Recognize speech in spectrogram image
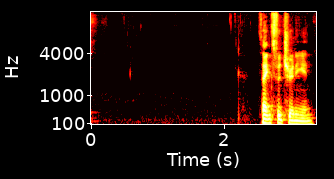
Thanks for tuning in.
